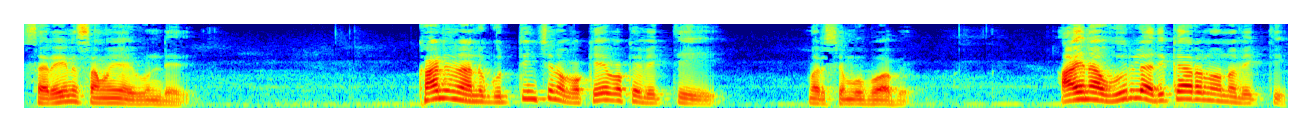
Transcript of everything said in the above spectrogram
సరైన సమయం అయి ఉండేది. కానీ నన్ను గుర్తించిన ఒకే ఒక వ్యక్తి మరి శంభుబాబే. ఆయన ఆ ఊరిలో అధికారంలో ఉన్న వ్యక్తి.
